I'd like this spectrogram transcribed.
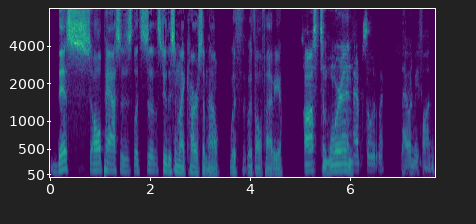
this all passes, let's uh, let's do this in my car somehow with with all five of you. awesome. We're in. Absolutely. That would be fun.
